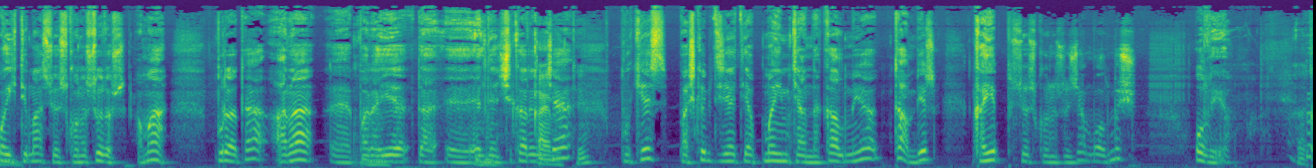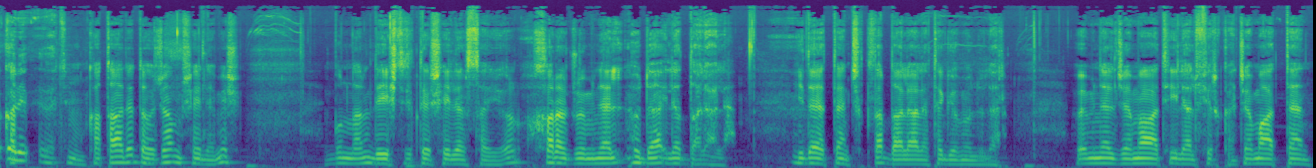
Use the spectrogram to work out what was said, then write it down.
O ihtimal söz konusudur. Ama burada ana e, parayı Hı-hı. da e, elden çıkarınca Kaybetti. Bu kez başka bir ticaret yapma imkanı kalmıyor. Tam bir kayıp söz konusu hocam olmuş oluyor. Evet, Öyle, evet. Hı, Katade de hocam şey demiş. Bunların değiştirdikleri şeyler sayıyor. Haracu minel huda ile dalale. Hidayetten çıktılar, dalalete gömüldüler. Ve minel cemaati ilel firka. Cemaatten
